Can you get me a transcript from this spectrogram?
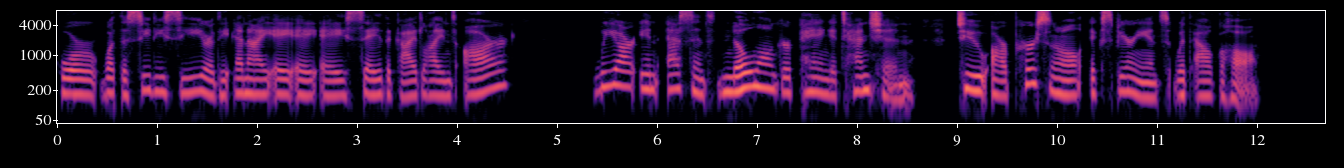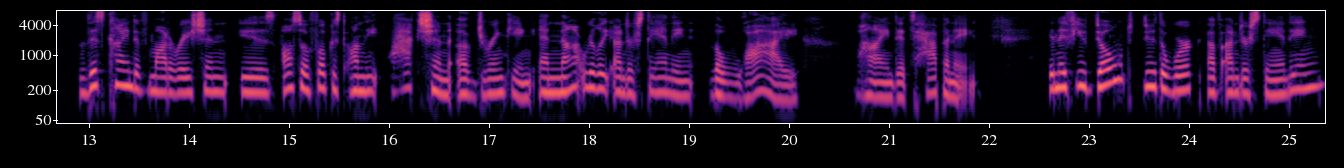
or what the CDC or the NIAAA say the guidelines are, we are in essence no longer paying attention to our personal experience with alcohol. This kind of moderation is also focused on the action of drinking and not really understanding the why behind its happening. And if you don't do the work of understanding,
